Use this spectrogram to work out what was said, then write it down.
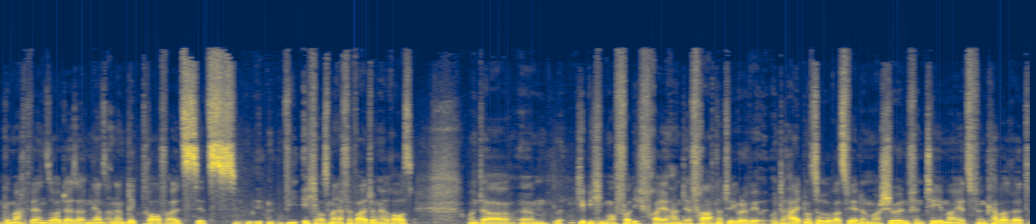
gemacht werden soll. Der hat einen ganz anderen Blick drauf als jetzt wie ich aus meiner Verwaltung heraus. Und da ähm, gebe ich ihm auch völlig freie Hand. Er fragt natürlich, oder wir unterhalten uns darüber, was wäre denn nochmal schön für ein Thema, jetzt für ein Kabarett.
